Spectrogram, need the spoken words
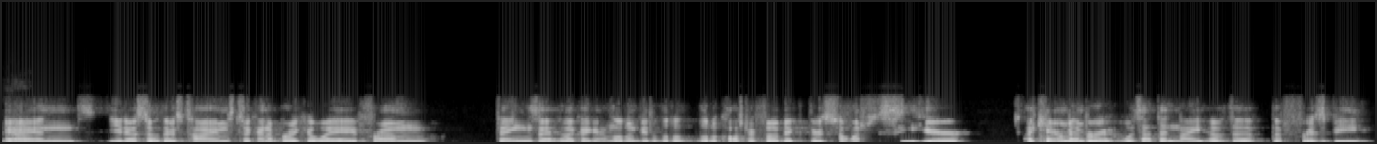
Yeah. And you know, so there's times to kind of break away from things that like I'm a little get a little little claustrophobic. There's so much to see here. I can't remember. Was that the night of the the frisbee?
